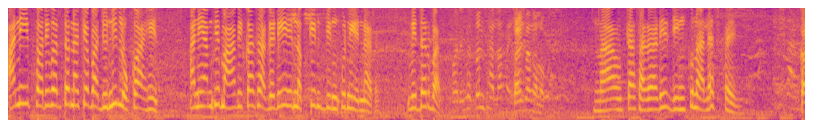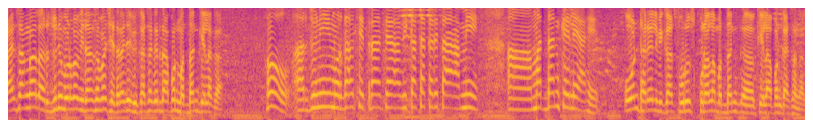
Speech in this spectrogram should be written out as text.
आणि परिवर्तनाच्या बाजूनी लोक आहेत. आणि आमची महाविकास आघाडी हे नक्की जिंकून येणार. विदर्भात. परिवर्तन झाला काय सांगाल आपण? महाविकास आघाडी जिंकून आल्याच पाहिजे. काय सांगाल? अर्जुनी मोरगाव विधानसभा क्षेत्राच्या विकासाकरिता आपण मतदान केलं का? हो अर्जुनी मोरगाव क्षेत्राच्या विकासाकरिता आम्ही अ, मतदान केले आहे. कोण ठरेल विकास पुरुष? कुणाला मतदान अ, केलं? आपण काय सांगाल?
